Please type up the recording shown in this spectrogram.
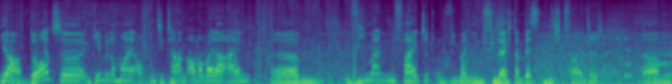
Ja, dort äh, gehen wir nochmal auf den Titanen auch noch weiter ein, ähm, wie man ihn fightet und wie man ihn vielleicht am besten nicht fightet. Ähm,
